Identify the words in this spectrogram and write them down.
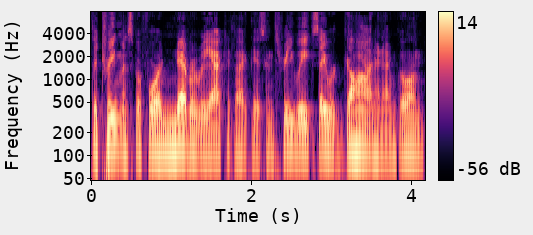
the treatments before never reacted like this. In three weeks they were gone, and I'm going.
